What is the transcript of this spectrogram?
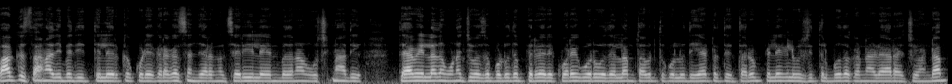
வாக்குஸ்தானாதிபதியத்தில் இருக்கக்கூடிய கிரக சஞ்சாரங்கள் சரியில்லை என்பதனால் உஷ்ணாதி தேவையில்லாத உணர்ச்சி வசப்படுவது பிறரை குறை கூறுவதெல்லாம் தவிர்த்துக் கொள்வது ஏற்றத்தை தரும். பிள்ளைகள் விஷயத்தில் பூத கண்ணாடி ஆராய்ச்சி வேண்டாம்.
